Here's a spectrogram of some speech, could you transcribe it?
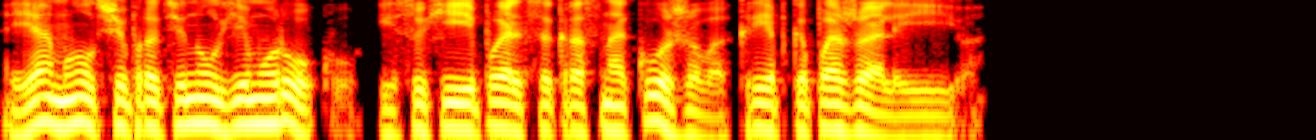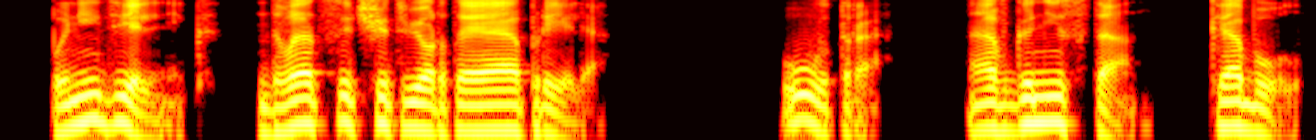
Я молча протянул ему руку, и сухие пальцы краснокожего крепко пожали ее. Понедельник, 24 апреля. Утро. Афганистан. Кабул.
